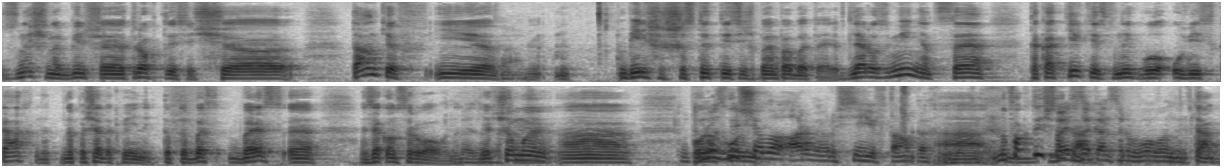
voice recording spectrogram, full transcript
знищено більше трьох тисяч е, танків і м, більше 6 тисяч БМП БТРів. Для розуміння, це така кількість в них було у військах на, на початок війни, тобто без, без е, законсервованих. Без Якщо ми е, Тобто порахуємо- знищили армію Росії в танках А, ну, фактично без так. законсервованих. Так.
